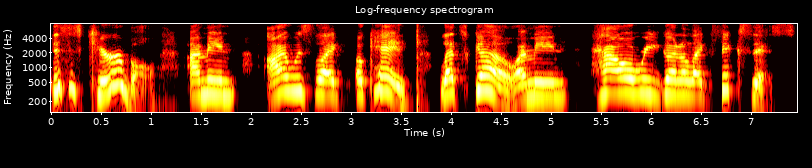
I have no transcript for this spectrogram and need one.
this is curable. I mean, I was like, okay, let's go. I mean, how are we going to like fix this?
